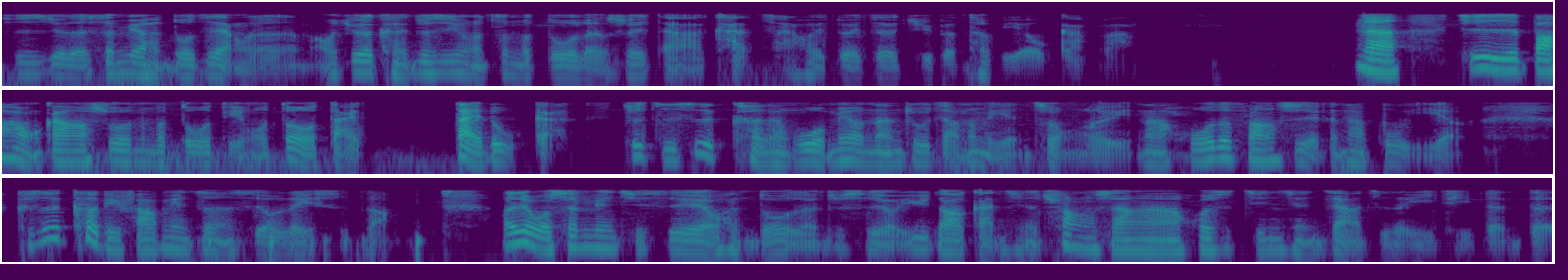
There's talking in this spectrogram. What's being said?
就是觉得身边有很多这样的人嘛。我觉得可能就是因为有这么多人，所以大家看才会对这个剧本特别有感吧。那其实包含我刚刚说的那么多点，我都有带带入感，就只是可能我没有男主角那么严重而已。那活的方式也跟他不一样，可是课题方面真的是有类似到，而且我身边其实也有很多人，就是有遇到感情的创伤啊，或是金钱价值的议题等等。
